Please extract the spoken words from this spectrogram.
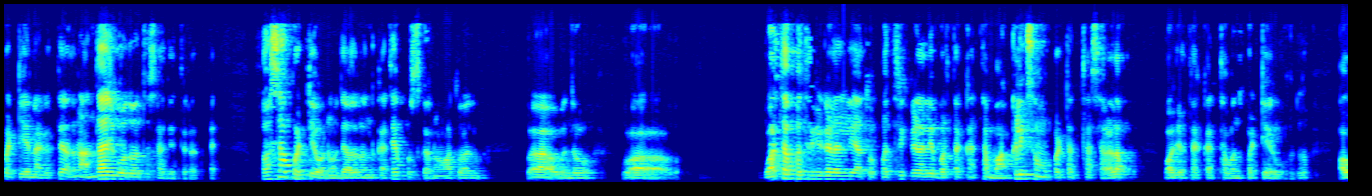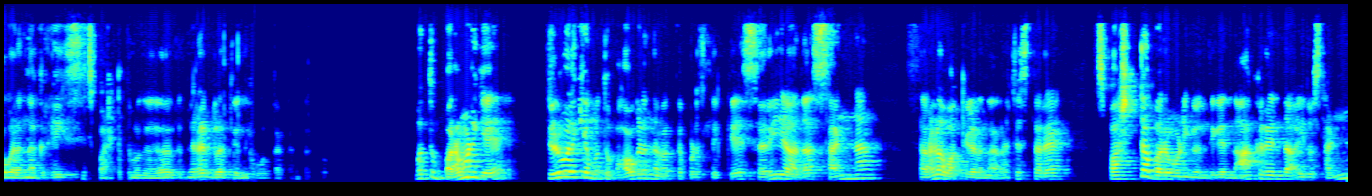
ಪಠ್ಯ ಏನಾಗುತ್ತೆ? ಅದನ್ನ ಅಂದಾಜಿಗೆ ಓದುವಂತ ಸಾಧ್ಯತೆ ಇರುತ್ತೆ. ಹೊಸ ಪಠ್ಯವನ್ನು ಯಾವ್ದಾದ್ರು ಒಂದು ಕಥೆ ಪುಸ್ತಕನೋ ಅಥವಾ ಒಂದು ವಾರ್ತಾ ವಾರ್ತಾಪತ್ರಿಕೆಗಳಲ್ಲಿ ಅಥವಾ ಪತ್ರಿಕೆಗಳಲ್ಲಿ ಬರ್ತಕ್ಕಂಥ ಮಕ್ಕಳಿಗೆ ಸಂಬಂಧಪಟ್ಟಂತ ಸರಳವಾಗಿರ್ತಕ್ಕಂಥ ಒಂದು ಪಠ್ಯ ಇರಬಹುದು ಅವುಗಳನ್ನ ಗ್ರಹಿಸಿ ಸ್ಪಷ್ಟತೆ ಮತ್ತು ನಿರ- ನಿರರ್ಗಳತೆಯೊಂದಿಗೆ ಓದ್ತಕ್ಕಂಥದ್ದು. ಮತ್ತು ಬರವಣಿಗೆ ತಿಳುವಳಿಕೆ ಮತ್ತು ಭಾವಗಳನ್ನ ವ್ಯಕ್ತಪಡಿಸಲಿಕ್ಕೆ ಸರಿಯಾದ, ಸಣ್ಣ, ಸರಳ ವಾಕ್ಯಗಳನ್ನ ರಚಿಸ್ತಾರೆ. ಸ್ಪಷ್ಟ ಬರವಣಿಗೆಯೊಂದಿಗೆ ನಾಲ್ಕರಿಂದ ಐದು ಸಣ್ಣ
